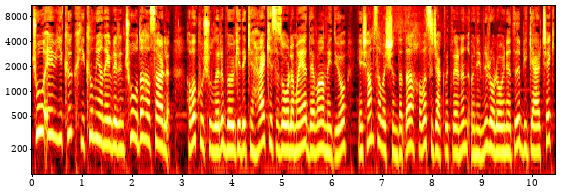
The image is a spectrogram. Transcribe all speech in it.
Çoğu ev yıkık, yıkılmayan evlerin çoğu da hasarlı. Hava koşulları bölgedeki herkesi zorlamaya devam ediyor. Yaşam savaşında da hava sıcaklıklarının önemli rol oynadığı bir gerçek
